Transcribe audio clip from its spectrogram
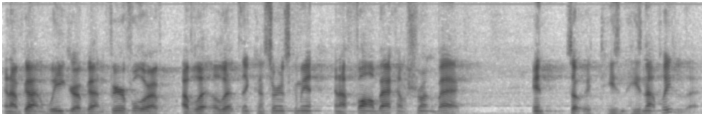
and I've gotten weak or I've gotten fearful or I've, I've let, I let concerns come in and I've fallen back, I've shrunk back. And so it, he's, he's not pleased with that.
